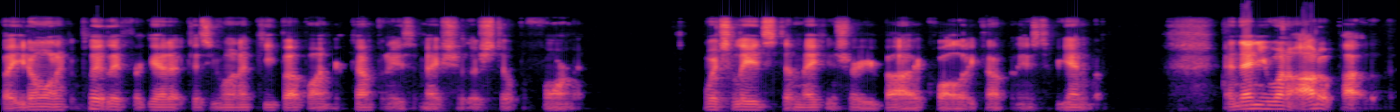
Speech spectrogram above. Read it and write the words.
but you don't want to completely forget it because you want to keep up on your companies and make sure they're still performing which leads to making sure you buy quality companies to begin with. And then you want to autopilot it.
